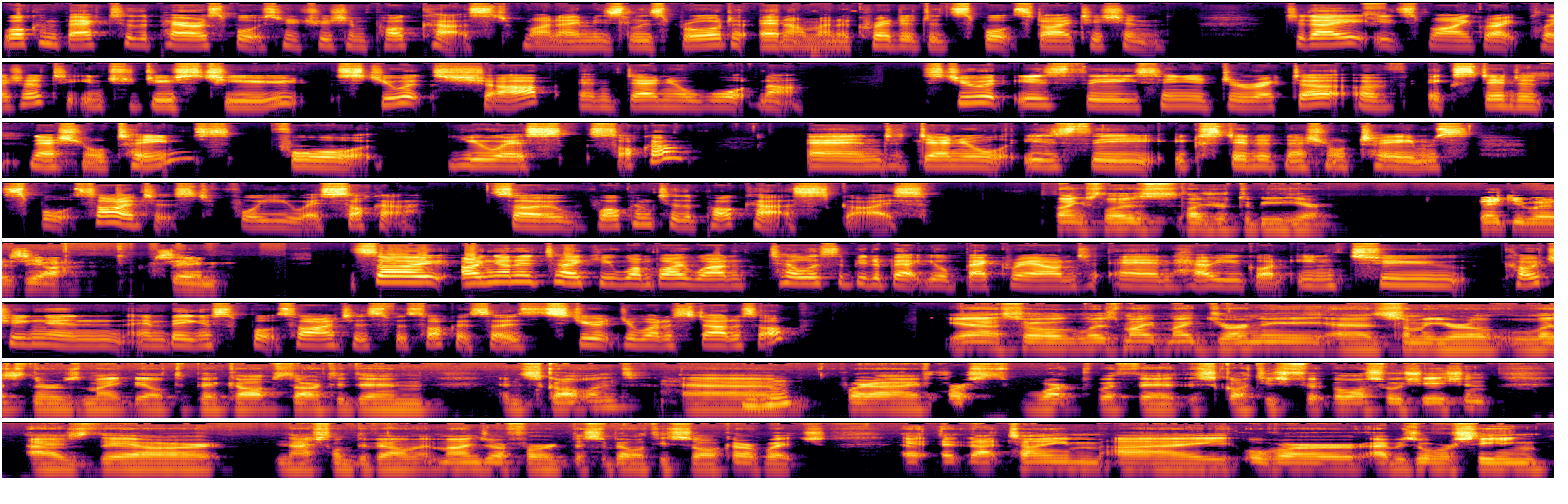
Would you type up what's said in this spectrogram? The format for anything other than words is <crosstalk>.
Welcome back to the Parasports Nutrition Podcast. My name is Liz Broad and I'm an accredited sports dietitian. Today, it's my great pleasure to introduce to you Stuart Sharp and Daniel Wartner. Stuart is the Senior Director of Extended National Teams for US Soccer, and Daniel is the Extended National Teams Sports Scientist for US Soccer. So, welcome to the podcast, guys. Thanks, Liz. Pleasure to be here. Thank you, Liz. Yeah, same. So, I'm going to take you one by one. Tell us a bit about your background and how you got into coaching and, and being a sports scientist for soccer. So, Stuart, do you want to start us off? Yeah, so Liz, my, my journey, as some of your listeners might be able to pick up, started in in Scotland, um, mm-hmm. where I first worked with the, the Scottish Football Association as their national development manager for disability soccer, which at, at, that time I over I was overseeing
